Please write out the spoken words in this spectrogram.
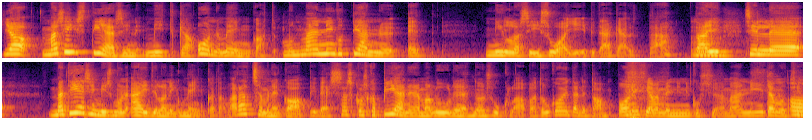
Ja mä siis tiesin, mitkä on menkat, mutta mä en niinku tiennyt, että millaisia suojia pitää käyttää. Mm. Tai silleen, mä tiesin, missä mun äitillä on niinku menkkatavarat, semmonen kaappi vessassa, koska pienenä mä luulin, että ne on suklaapatukoita, ne tamponit, ja mä menin niinku syömään niitä, mutta sit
